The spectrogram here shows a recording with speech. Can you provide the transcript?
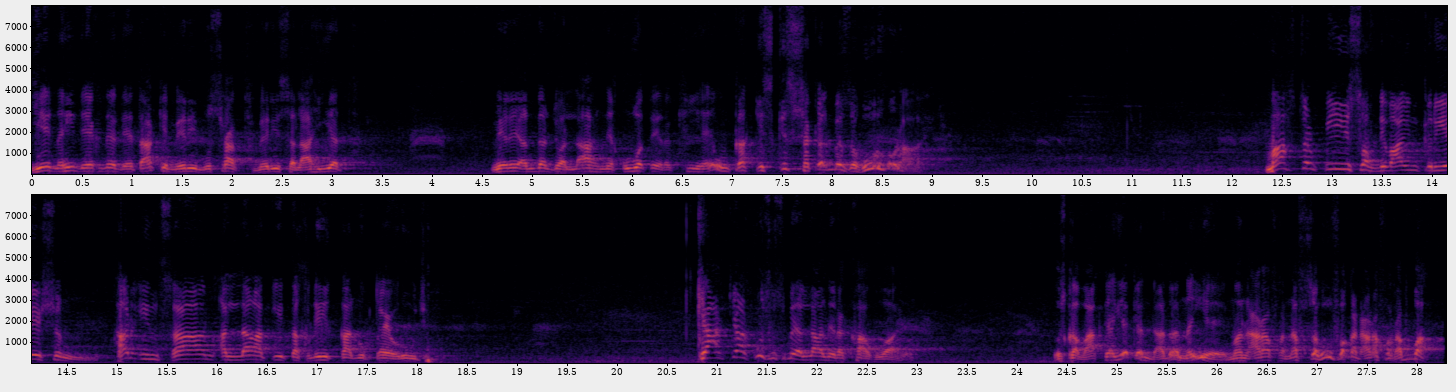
یہ نہیں دیکھنے دیتا کہ میری وسعت میری صلاحیت، میرے اندر جو اللہ نے قوتیں رکھی ہیں، ان کا کس کس شکل میں ظہور ہو رہا ہے۔ ماسٹر پیس آف ڈیوائن کریشن ہر انسان اللہ کی تخلیق کا نقطۂ عروج ہے۔ کیا کیا کچھ اس میں اللہ نے رکھا ہوا ہے؟ اس کا واقعہ یہ کہ اندازہ نہیں ہے، من عرف نفسہ فقط عرف ربہ۔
